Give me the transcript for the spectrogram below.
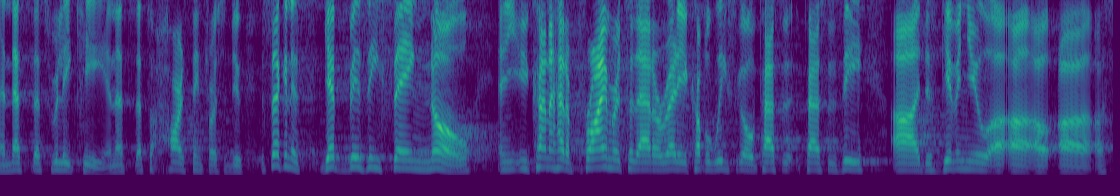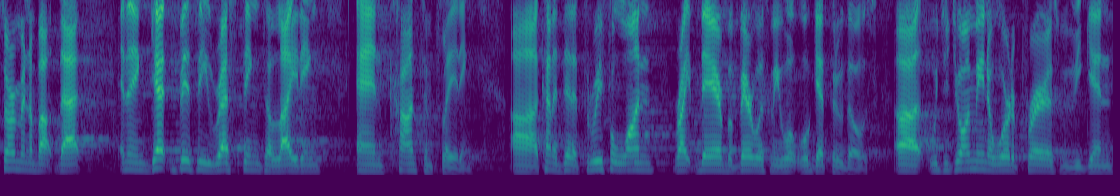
And that's, that's really key, and that's, that's a hard thing for us to do. The second is get busy saying no. And you, you kind of had a primer to that already a couple weeks ago with Pastor, Pastor Z, uh, just giving you a, a, a, a sermon about that. And then get busy resting, delighting, and contemplating. Uh, kind of did a three for one right there, but bear with me, we'll, we'll get through those. Uh, would you join me in a word of prayer as we begin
